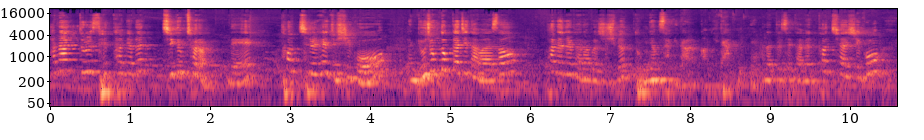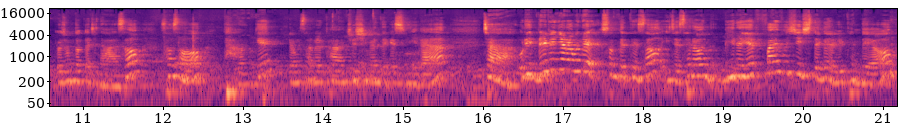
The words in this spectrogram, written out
하나 둘 셋 하면은 지금처럼 네 터치를 해주시고 한요 정도까지 나와서 화면을 바라봐 주시면 동영상이 나올 겁니다. 네, 하나 둘 셋 하면 터치하시고 요 정도까지 나와서 서서 다 함께 영상을 봐주시면 되겠습니다. 자, 우리 내빈 손끝에서 이제 새로운 미래의 5G 시대가 열릴 텐데요.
